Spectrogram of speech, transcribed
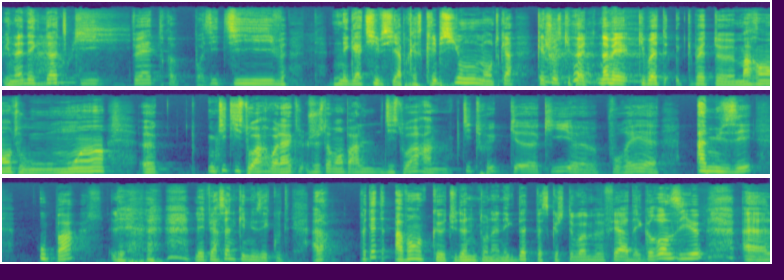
Une anecdote ah qui peut être positive, négative s'il y a prescription, mais en tout cas quelque chose qui peut être, non mais qui peut être, qui peut être euh, marrante ou moins. Euh, une petite histoire, voilà, justement, on parle d'histoire, un petit truc qui pourrait amuser ou pas les, les personnes qui nous écoutent. Alors, peut-être avant que tu donnes ton anecdote, parce que je te vois me faire des grands yeux, euh,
